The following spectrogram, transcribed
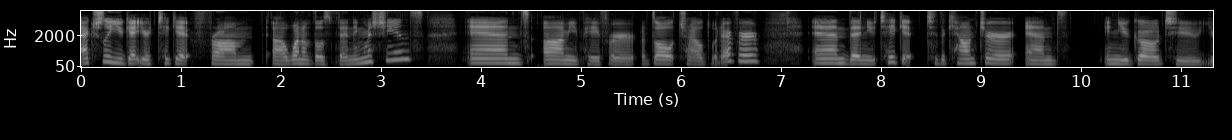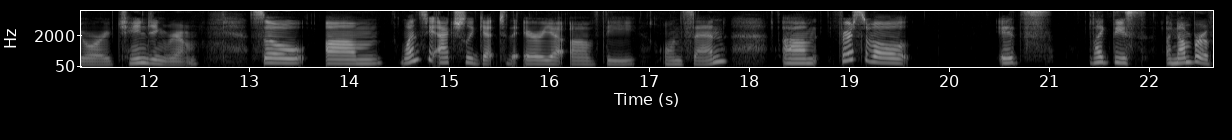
actually you get your ticket from uh, one of those vending machines and um, you pay for adult child whatever and then you take it to the counter and and you go to your changing room so um, once you actually get to the area of the onsen um, first of all it's like these a number of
